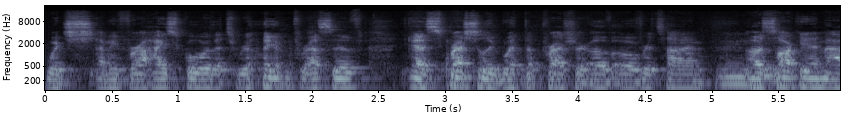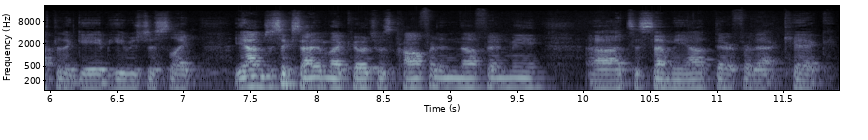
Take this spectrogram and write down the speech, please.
Which I mean for a high schooler that's really impressive, especially with the pressure of overtime. I was talking to him after the game. He was just like, "Yeah, I'm just excited. My coach was confident enough in me uh, to send me out there for that kick."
